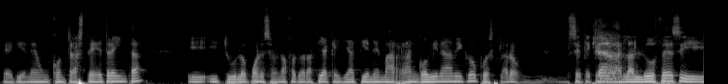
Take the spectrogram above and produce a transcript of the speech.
eh, tiene un contraste de 30 y, tú lo pones en una fotografía que ya tiene más rango dinámico, pues claro, se te quedan las luces y...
